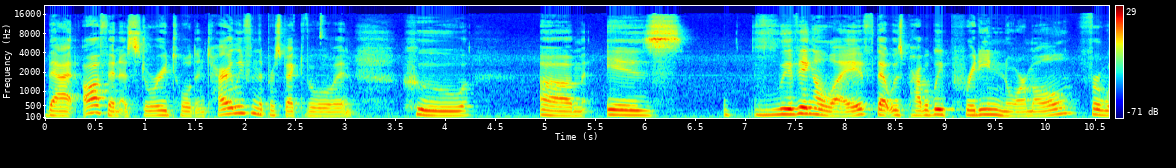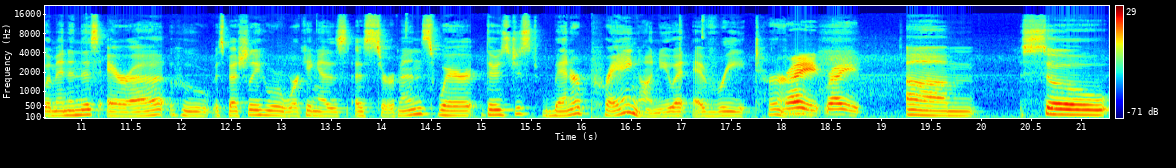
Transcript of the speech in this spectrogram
that often. A story told entirely from the perspective of a woman who um, is living a life that was probably pretty normal for women in this era who especially who were working as as servants where there's just men are preying on you at every turn right right um so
